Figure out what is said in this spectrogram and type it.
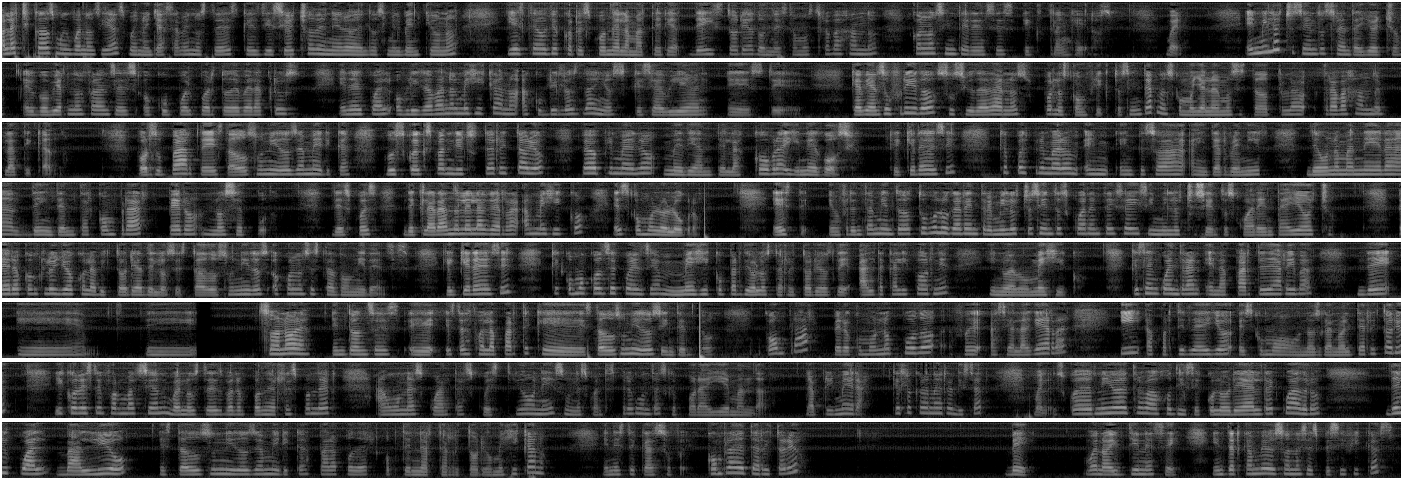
Hola chicos, muy buenos días. Bueno, ya saben ustedes que es 18 de enero del 2021 y este audio corresponde a la materia de historia donde estamos trabajando con los intereses extranjeros. Bueno, en 1838 el gobierno francés ocupó el puerto de Veracruz, en el cual obligaban al mexicano a cubrir los daños que se habían este que habían sufrido sus ciudadanos por los conflictos internos, como ya lo hemos estado trabajando y platicando. Por su parte, Estados Unidos de América buscó expandir su territorio, pero primero mediante la cobra y negocio. ¿Qué quiere decir? Que pues primero em, empezó a, a intervenir de una manera de intentar comprar, pero no se pudo. Después, declarándole la guerra a México, es como lo logró. Este enfrentamiento tuvo lugar entre 1846 y 1848 pero concluyó con la victoria de los Estados Unidos o con los estadounidenses, que quiere decir que como consecuencia México perdió los territorios de Alta California y Nuevo México, que se encuentran en la parte de arriba de, eh, Sonora. Entonces, eh, esta fue la parte que Estados Unidos intentó comprar, pero como no pudo, fue hacia la guerra y a partir de ello es como nos ganó el territorio. Y con esta información bueno ustedes van a poder responder a unas cuantas cuestiones unas cuantas preguntas que por ahí he mandado. La primera ¿qué es lo que van a realizar? bueno en su cuadernillo de trabajo dice colorea el recuadro del cual valió Estados Unidos de América para poder obtener territorio mexicano. En este caso fue compra de territorio B bueno, ahí tiene C. Intercambio de zonas específicas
